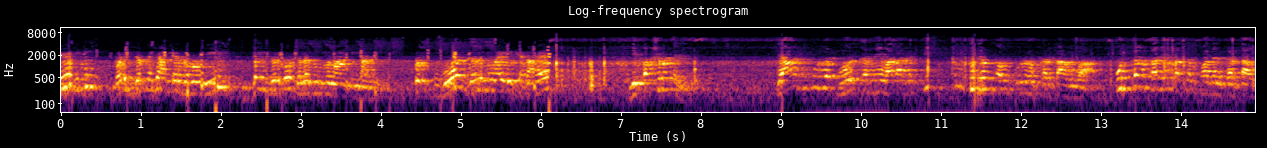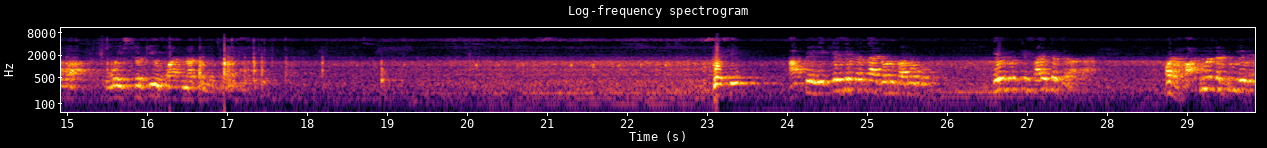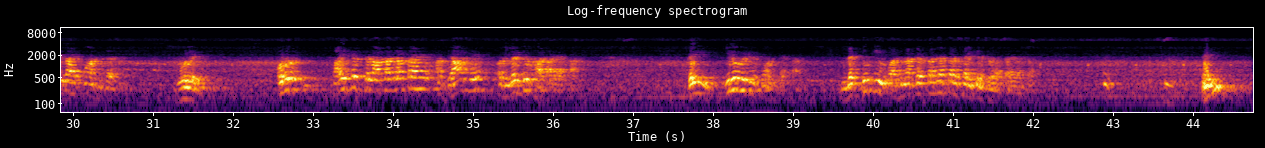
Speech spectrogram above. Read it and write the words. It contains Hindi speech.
बड़ी जनसंख्या के लोगों की, जब ईश्वर को गलत रूप में मान ली जानी तो वो गलत नुमाइंदी कहता है, विपक्ष में चलिए त्यागपूर्वक भोज करने वाला व्यक्ति का उपयोग करता हुआ, उत्तम कार्य का संपादन करता हुआ, वो ईश्वर की उपासना करनी चाहिए कैसे आपके लिए कैसे करता है दोनों कामों को? एक व्यक्ति साइकिल चलाता है। और हाथ में लड्डू ले लेता है पाँच दस भोले और साइकिल चलाता जाता है, अभ्यास है और लड्डू खाता जाता है। कई किलोमीटर पहुँच जाता है। लड्डू की उपासना करता जाता है, साइकिल चलाता जाता है।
